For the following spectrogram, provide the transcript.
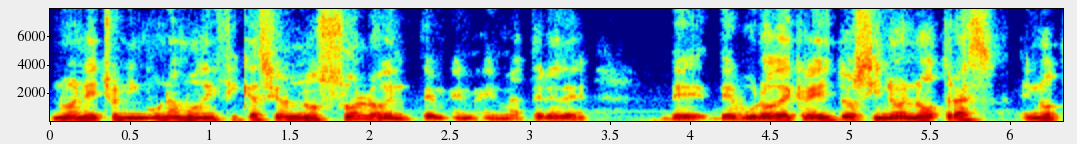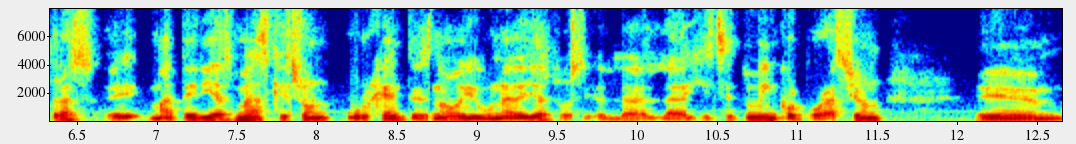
no han hecho ninguna modificación, no solo en, materia de, de, buró de crédito, sino en otras, en otras eh, materias más que son urgentes, ¿no? Y una de ellas, pues la, dijiste tú, incorporación eh,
